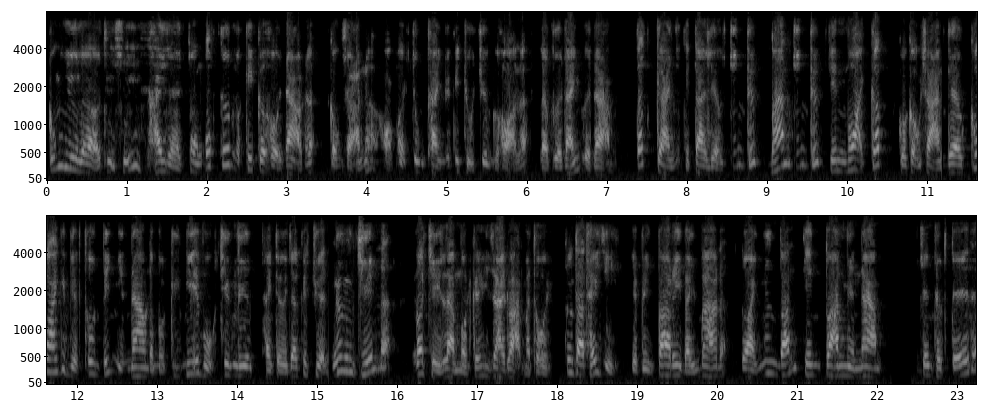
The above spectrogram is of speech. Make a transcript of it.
cũng như là ở thụy sĩ hay là trong bất cứ một cái cơ hội nào đó cộng sản đó, họ phải trung thành với cái chủ trương của họ đó là vừa đánh vừa đàm tất cả những cái tài liệu chính thức bán chính thức trên mọi cấp của cộng sản đều coi cái việc thôn tính miền nam là một cái nghĩa vụ thiêng liêng. Thành thử ra cái chuyện ngưng chiến đó nó chỉ là một cái giai đoạn mà thôi. Chúng ta thấy gì? Hiệp định paris 73 đó đòi ngưng bắn trên toàn miền nam. Trên thực tế đó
